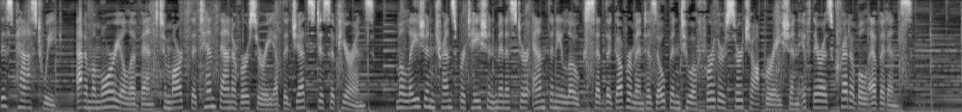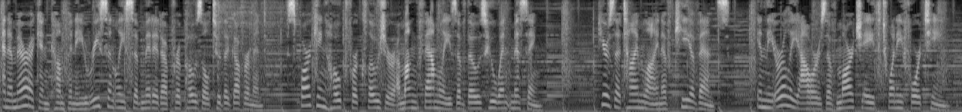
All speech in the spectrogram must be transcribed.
This past week, at a memorial event to mark the 10th anniversary of the jet's disappearance, Malaysian Transportation Minister Anthony Loke said the government is open to a further search operation if there is credible evidence. An American company recently submitted a proposal to the government, sparking hope for closure among families of those who went missing. Here's a timeline of key events. In the early hours of March 8, 2014,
